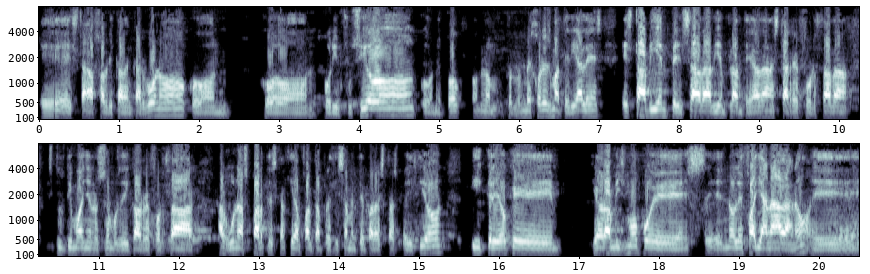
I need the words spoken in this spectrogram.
Eh, está fabricada en carbono, con, con por infusión, con, epox, con, lo, con, los mejores materiales. Está bien pensada, bien planteada, está reforzada. Este último año nos hemos dedicado a reforzar algunas partes que hacían falta precisamente para esta expedición y creo que que ahora mismo pues eh, no le falla nada, ¿no? Eh,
